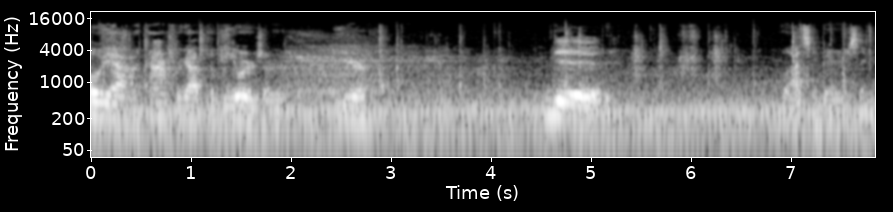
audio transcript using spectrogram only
Oh yeah, I kind of forgot the viewers are here. Dude. Well, that's embarrassing.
